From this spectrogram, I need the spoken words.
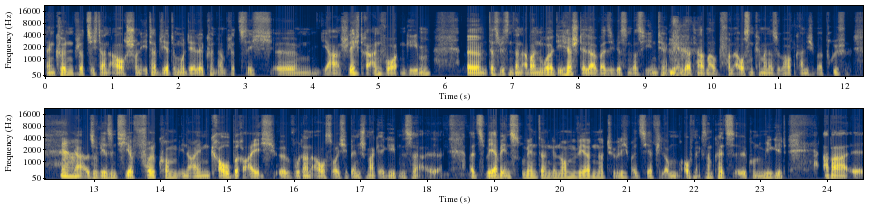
dann können plötzlich dann auch schon etablierte Modelle können dann plötzlich ähm, ja schlechtere Antworten geben. Ähm, das wissen dann aber nur die Hersteller, weil sie wissen, was sie intern geändert haben. Aber von außen kann man das überhaupt gar nicht überprüfen. Ja, ja also wir sind hier vollkommen in einem Graubereich, äh, wo dann auch solche Benchmark-Ergebnisse äh, als Werbeinstrument dann genommen werden, natürlich, weil es sehr viel um Aufmerksamkeitsökonomie geht. Aber äh,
